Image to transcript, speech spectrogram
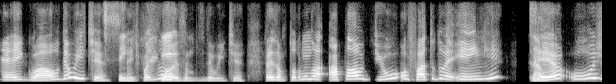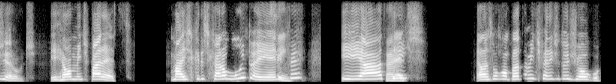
que é igual The Witcher. A Sim. gente pode usar o E exemplo de The Witcher. Por exemplo, todo mundo a aplaudiu o fato do Henry Não. ser o Geralt, e realmente parece. Mas criticaram muito a Sim. Yennefer e a Parece. atriz. Elas são completamente diferentes do jogo,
